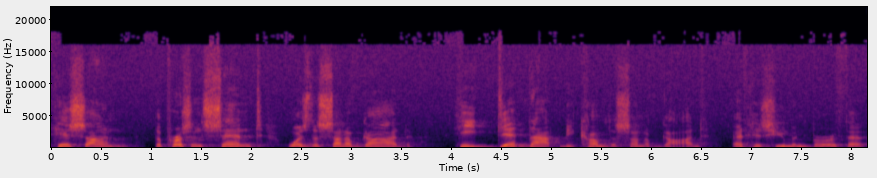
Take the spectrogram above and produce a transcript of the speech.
his son. The person sent was the Son of God. He did not become the Son of God at his human birth, at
